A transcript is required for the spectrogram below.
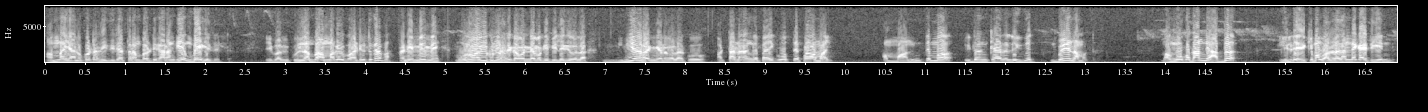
අම්මා යනකොට රිදි රත්තරන් බඩ ටික අරන් ගියේ උඹේ ගෙදරට. ඒ වගේ කුල්ලම්බ අම්මගේ වටයුතු කරපන්. අනේ මේ මේ මොනවා විකුණු හරි කවන්නේ මගේ බිල ගෙවලා මිනිහ අරන් යනවලකෝ අටනං එපයි කිව්වොත් එපාමයි. අම්මා අන්තිම ඉඩම් කෑල්ල ලිව්වෙත් උඹේ නමට. මං ඕක දන්නේ අද. ඉල්ල ඒකෙම වල්ල ගන්න එකයි තියෙන්නේ.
